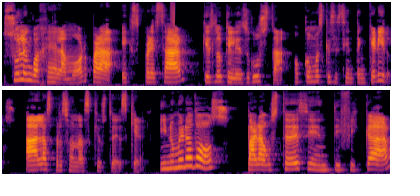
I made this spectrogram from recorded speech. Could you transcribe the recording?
su lenguaje del amor para expresar qué es lo que les gusta o cómo es que se sienten queridos a las personas que ustedes quieren. Y número dos, para ustedes identificar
